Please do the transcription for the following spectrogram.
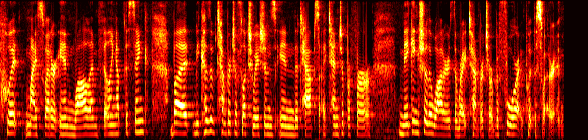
put my sweater in while I'm filling up the sink. But because of temperature fluctuations in the taps, I tend to prefer making sure the water is the right temperature before I put the sweater in.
